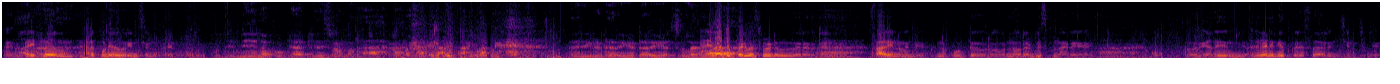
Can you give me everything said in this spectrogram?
லைஃப்பில் நடக்கக்கூடிய ஒரு இன்சிடென்ட். இண்டியில் கூப்பிட்டு அட்வைஸ் பண்ணதா? Very good very good very good சொல்லுங்க. நான் எல்லாத்தையும் பெருமை சொல்லிட்டு இருந்தேன் சார் சாரி நம்ம இன்னும் கூப்பிட்டு ஒரு ஒன் ஹவர் அட்வைஸ் பண்ணாரு. அவர் அது அதுவே எனக்கு பெருசாக இருந்துச்சுன்னு சொல்லி.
